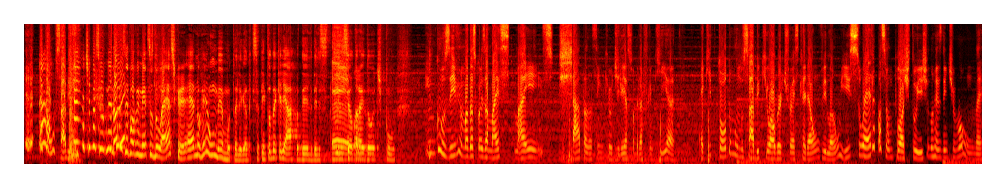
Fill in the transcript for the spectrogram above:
é, é bom, sabe? É, tipo assim, os melhores desenvolvimentos do Wesker é no R1 mesmo, tá ligado? Que você tem todo aquele arco dele, dele, dele É, ser o mano. traidor, tipo. Inclusive, uma das coisas mais, mais chatas, assim, que eu diria sobre a franquia é que todo mundo sabe que o Albert Wesker é um vilão e isso era pra ser um plot twist no Resident Evil 1, né?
